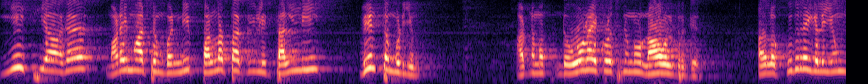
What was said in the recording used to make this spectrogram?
ஈஸியாக மடைமாற்றம் பண்ணி பள்ளத்தாக்குகளை தள்ளி வீழ்த்த முடியும். அது நம்ம இந்த ஓனாய் குலச்சினம்னு ஒரு நாவல் இருக்கு. அதில் குதிரைகளையும்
